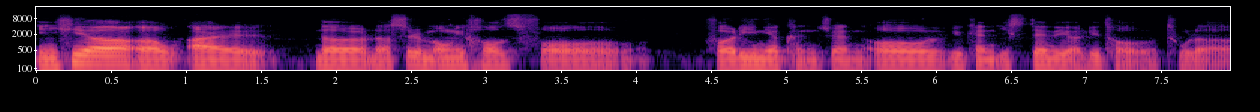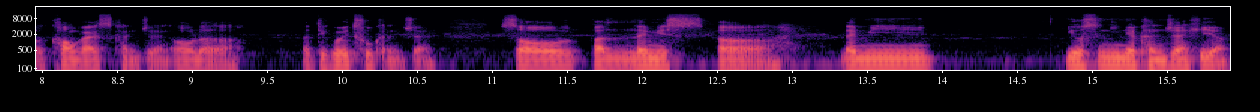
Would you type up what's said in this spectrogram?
in here, uh, I the, the theorem only holds for for linear conjoint, or you can extend it a little to the convex conjoint or the, the degree two conjoint. So, but let me, uh, let me use linear conjoint here.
